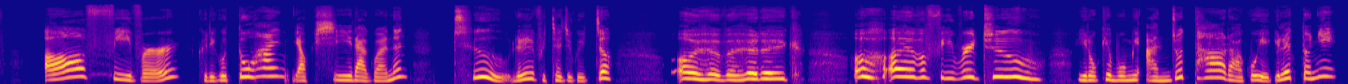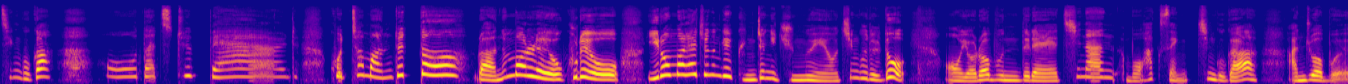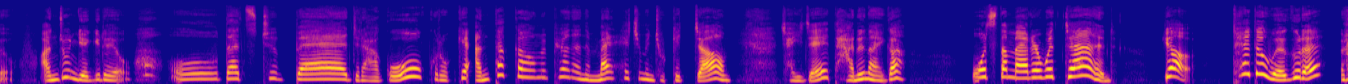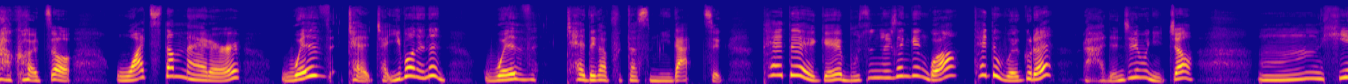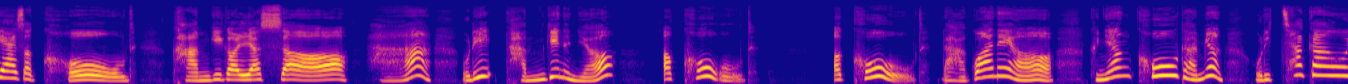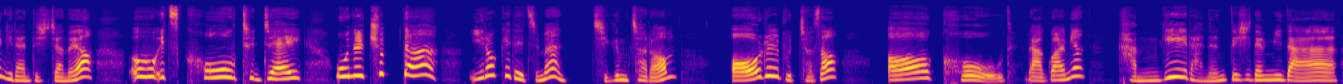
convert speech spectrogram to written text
a fever. 그리고 또한 역시라고 하는 to를 붙여주고 있죠. I have a headache. Oh, I have a fever too. 이렇게 몸이 안 좋다라고 얘기를 했더니 친구가 Oh, that's too bad. 고참 안 됐다. 라는 말을 해요. 그래요. 이런 말 해주는 게 굉장히 중요해요. 친구들도, 어, 여러분들의 친한, 뭐, 학생, 친구가 안 좋아 보여요. 안 좋은 얘기를 해요. Oh, that's too bad. 라고 그렇게 안타까움을 표현하는 말 해주면 좋겠죠. 자, 이제 다른 아이가 What's the matter with Ted? 야, 테드 왜 그래? 라고 하죠. What's the matter with Ted? 자, 이번에는 with 테드가 붙었습니다. 즉, 테드에게 무슨 일 생긴 거야? 테드 왜 그래? 라는 질문이 있죠. 음, he has a cold. 감기 걸렸어. 아, 우리 감기는요, a cold. a cold 라고 하네요. 그냥 cold 하면 우리 차가운이란 뜻이잖아요. Oh, it's cold today. 오늘 춥다. 이렇게 되지만 지금처럼 어를 붙여서 a cold 라고 하면 감기라는 뜻이 됩니다.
